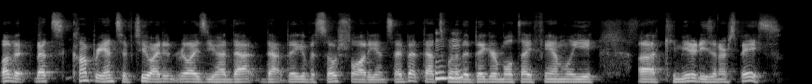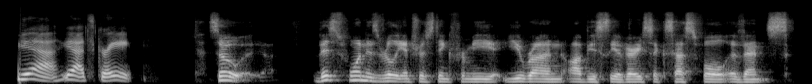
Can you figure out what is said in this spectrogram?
Love it. That's comprehensive too. I didn't realize you had that that big of a social audience. I bet that's mm-hmm. one of mm-hmm. the bigger multifamily uh, communities in our space. Yeah, yeah, it's great. So this one is really interesting for me. You run obviously a very successful events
